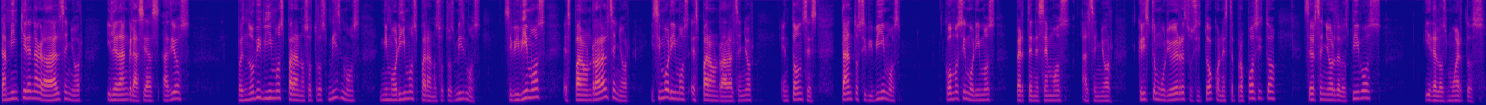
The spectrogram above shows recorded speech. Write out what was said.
también quieren agradar al Señor y le dan gracias a Dios. Pues no vivimos para nosotros mismos, ni morimos para nosotros mismos. Si vivimos es para honrar al Señor y si morimos es para honrar al Señor. Entonces, tanto si vivimos como si morimos, pertenecemos al Señor. Cristo murió y resucitó con este propósito, ser Señor de los vivos y de los muertos.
